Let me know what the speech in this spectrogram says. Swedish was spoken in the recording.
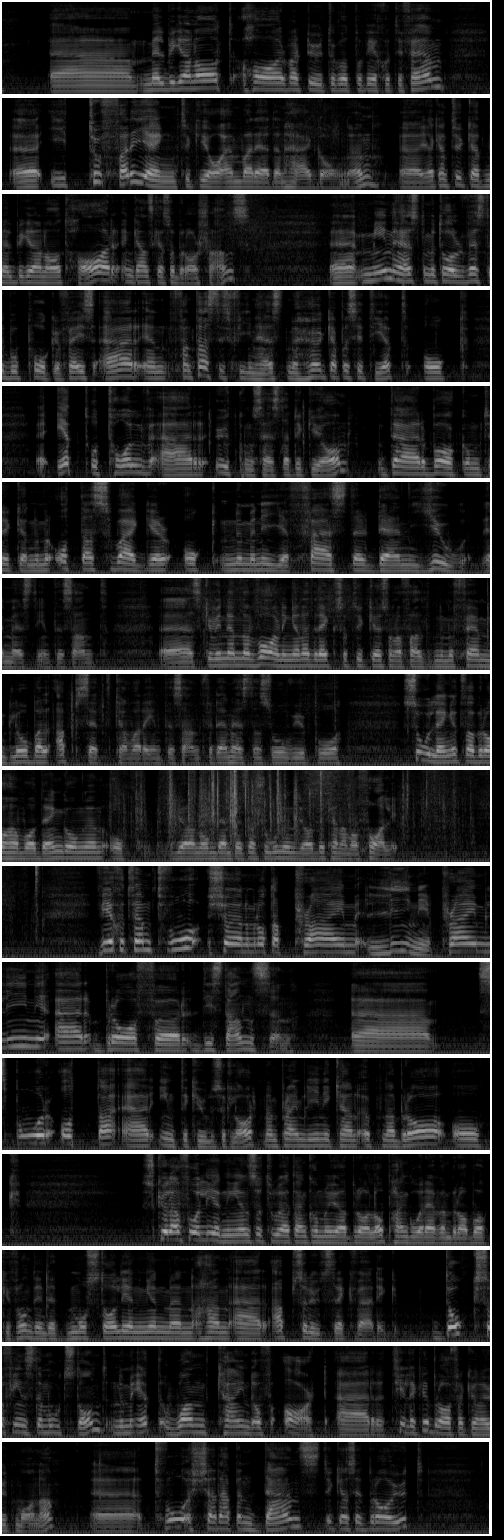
Uh, Melby Granat har varit ute och gått på V75 uh, eh, i tuffare gäng tycker jag än vad det är den här gången. Uh, jag kan tycka att Melby Granat har en ganska så bra chans. Min häst nummer 12 Västerbo Pokerface är en fantastiskt fin häst med hög kapacitet och Eh, 1 och 12 är utgångshästar tycker jag. Där bakom tycker jag nummer 8 Swagger och nummer 9 Faster than you är mest intressant. Eh, ska vi nämna varningarna direkt så tycker jag i sådana fall att nummer 5 Global Upset kan vara intressant. För den hästen såg vi ju på Solänget vad bra han var den gången och gör han om den prestationen, ja då kan han vara farlig. V75 2 kör jag nummer 8 Prime Lini. Prime Lini är bra för distansen. Uh, spår 8 är inte kul såklart, men Prime Lini kan öppna bra och skulle han få ledningen så tror jag att han kommer att göra ett bra lopp. Han går även bra bakifrån. Det är inte ett måste ha ledningen, men han är absolut sträckvärdig. Dock så finns det motstånd. Nummer 1, One Kind of Art, är tillräckligt bra för att kunna utmana. Eh, två Shut Up and Dance tycker jag sett bra ut.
